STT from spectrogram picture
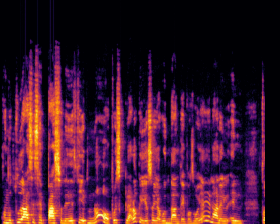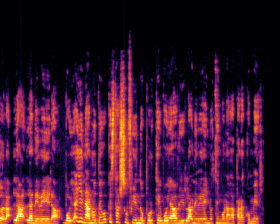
cuando tú das ese paso de decir, no, pues claro que yo soy abundante, pues voy a llenar el, toda la, nevera, voy a llenar, no tengo que estar sufriendo porque voy a abrir la nevera y no tengo nada para comer.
